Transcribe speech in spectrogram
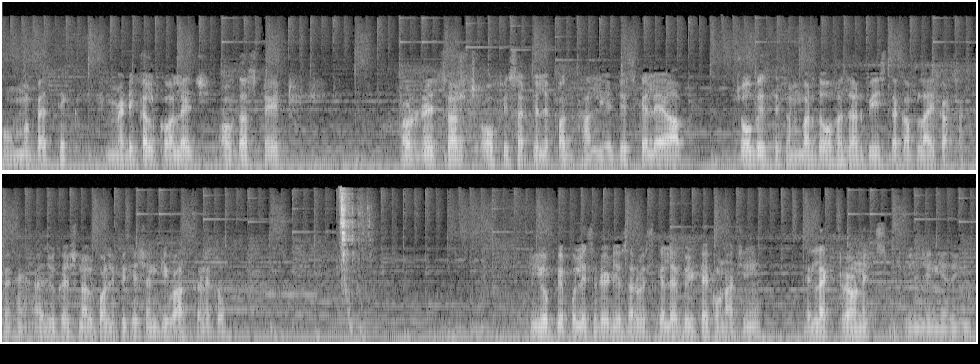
homeopathic medical college of the state और रिसर्च ऑफिसर के लिए पद खाली है, जिसके लिए आप 24 दिसंबर 2020 तक अप्लाई कर सकते हैं। एजुकेशनल क्वालिफिकेशन की बात करें तो। यूपी पुलिस रेडियो सर्विस के लिए बीटेक होना चाहिए इलेक्ट्रॉनिक्स इंजीनियरिंग में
